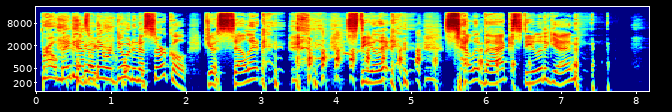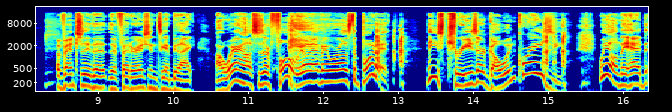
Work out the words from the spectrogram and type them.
Bro, maybe that's what like, they were doing in a circle. Just sell it, steal it, sell it back, steal it again. Eventually the, the Federation's gonna be like, Our warehouses are full. We don't have anywhere else to put it. These trees are going crazy. We only had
